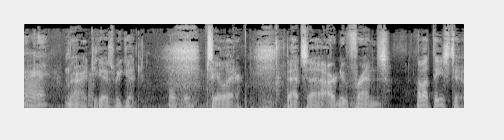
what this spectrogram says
All right. All right, you guys be good. Thank you. See you later. That's uh, our new friends. How about these two?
